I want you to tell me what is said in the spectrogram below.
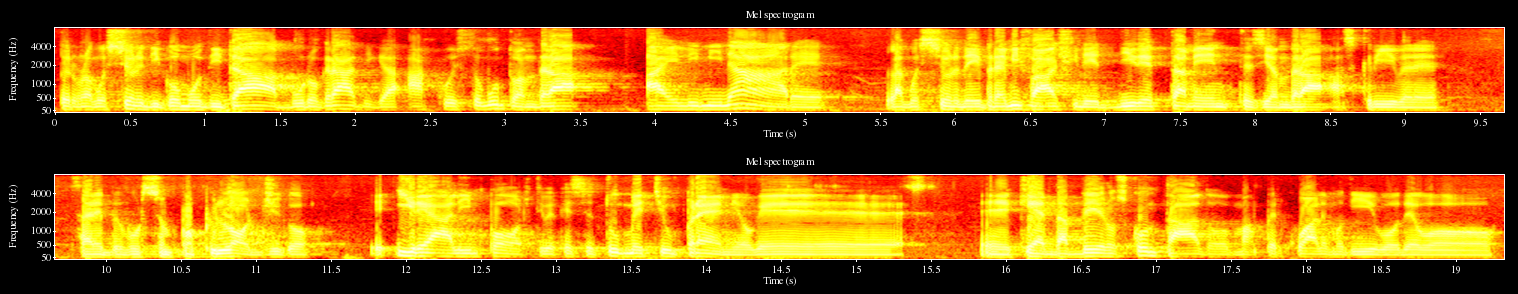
per una questione di comodità burocratica, a questo punto andrà a eliminare la questione dei premi facili e direttamente si andrà a scrivere, sarebbe forse un po' più logico, eh, i reali importi, perché se tu metti un premio che, eh, che è davvero scontato, ma per quale motivo devo,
